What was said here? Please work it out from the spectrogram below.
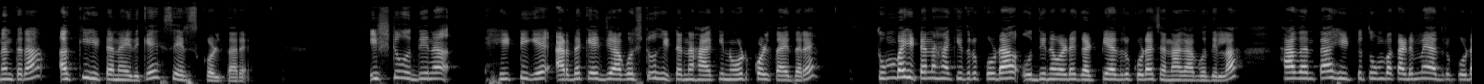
ನಂತರ ಅಕ್ಕಿ ಹಿಟ್ಟನ್ನು ಇದಕ್ಕೆ ಸೇರಿಸ್ಕೊಳ್ತಾರೆ. ಇಷ್ಟು ಉದ್ದಿನ ಹಿಟ್ಟಿಗೆ ಅರ್ಧ ಕೆ ಜಿ ಆಗುವಷ್ಟು ಹಿಟ್ಟನ್ನು ಹಾಕಿ ನೋಡ್ಕೊಳ್ತಾ ಇದ್ದಾರೆ. ತುಂಬ ಹಿಟ್ಟನ್ನು ಹಾಕಿದ್ರು ಕೂಡ ಉದ್ದಿನ ವಡೆ ಗಟ್ಟಿಯಾದರೂ ಕೂಡ ಚೆನ್ನಾಗಾಗೋದಿಲ್ಲ. ಹಾಗಂತ ಹಿಟ್ಟು ತುಂಬ ಕಡಿಮೆ ಆದ್ರೂ ಕೂಡ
